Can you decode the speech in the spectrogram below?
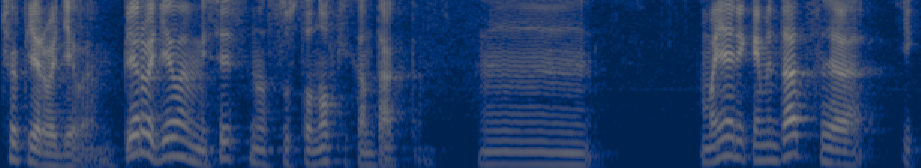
что первое делаем? Первое делаем, естественно, с установки контакта. Моя рекомендация, и,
